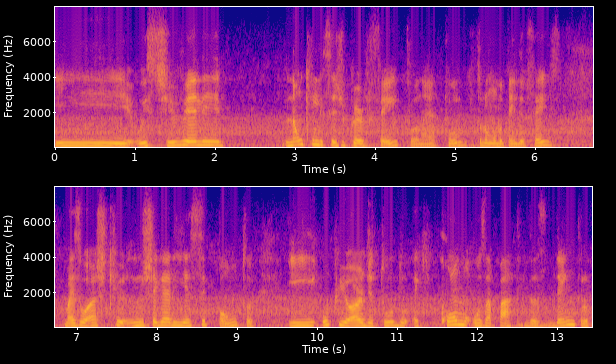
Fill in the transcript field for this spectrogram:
E o Steve, ele. Não que ele seja perfeito, né? Tudo que todo mundo tem defeitos mas eu acho que não chegaria a esse ponto. E o pior de tudo é que como os apátridas dentro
